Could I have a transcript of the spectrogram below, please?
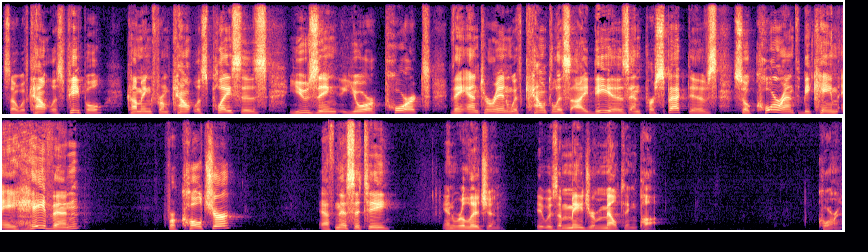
So, with countless people coming from countless places using your port, they enter in with countless ideas and perspectives. So, Corinth became a haven for culture, ethnicity, and religion. It was a major melting pot. Corinth.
